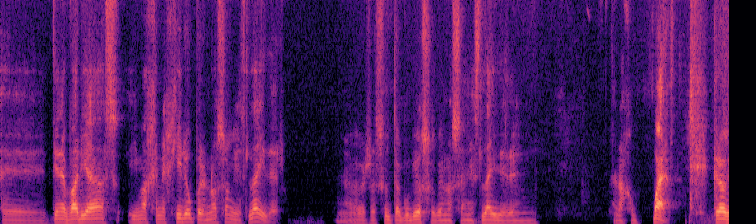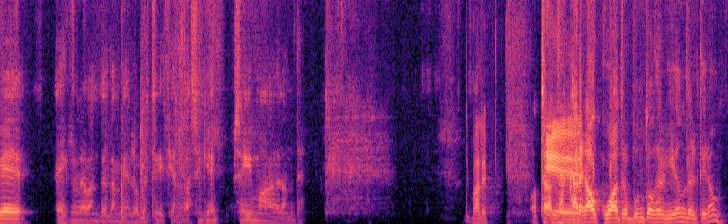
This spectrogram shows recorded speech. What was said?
eh, tienes varias imágenes giro, pero no son slider. Resulta curioso que no sean slider en, en la home. Bueno, creo que es relevante también lo que estoy diciendo, así que seguimos adelante. Vale. Ostras, te has eh, cargado cuatro puntos del guion del tirón.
